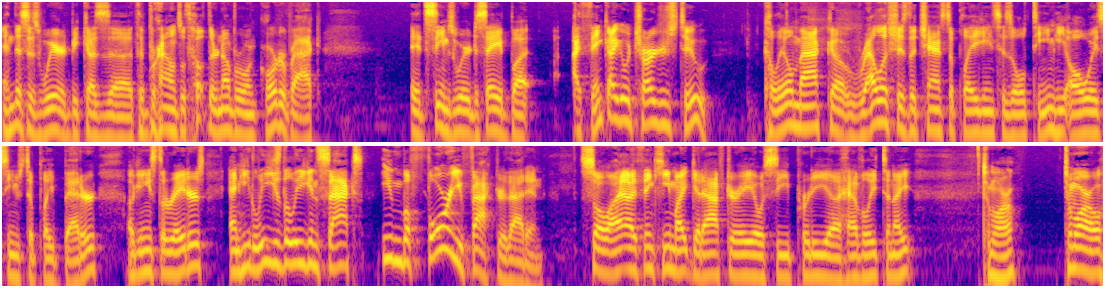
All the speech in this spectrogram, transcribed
and this is weird because uh, the Browns without their number one quarterback, it seems weird to say, but I think I go Chargers too. Khalil Mack uh, relishes the chance to play against his old team. He always seems to play better against the Raiders, and he leads the league in sacks even before you factor that in. So I, I think he might get after AOC pretty uh, heavily tonight. Tomorrow? Tomorrow,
